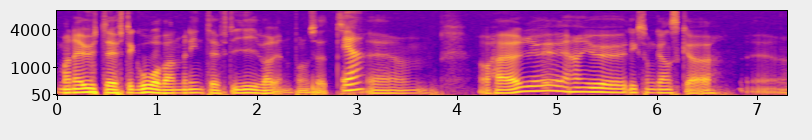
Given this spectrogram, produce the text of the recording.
man är ute efter gåvan men inte efter givaren på något sätt. Ja. Ehm, och här är han ju liksom ganska, eh,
